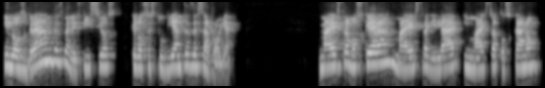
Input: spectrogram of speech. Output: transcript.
y los grandes beneficios que los estudiantes desarrollan. Maestra Mosquera, maestra Aguilar y maestra Toscano,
